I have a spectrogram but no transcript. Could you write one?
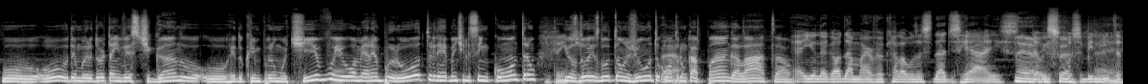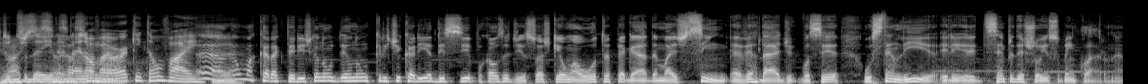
o, o Demolidor tá investigando o Rei do Crime por um motivo e o Homem-Aranha por outro, e de repente eles se encontram Entendi. e os dois lutam junto contra um capanga lá e tal. É, e o legal da Marvel é que ela usa cidades reais. É, então isso isso é. possibilita É, tudo isso daí, né? Tá em Nova. York, então vai. É, é uma característica, eu não, eu não criticaria DC por causa disso. Acho que é uma outra pegada, mas sim, é verdade. Você, o Stan Lee, ele, ele sempre deixou isso bem claro, né?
